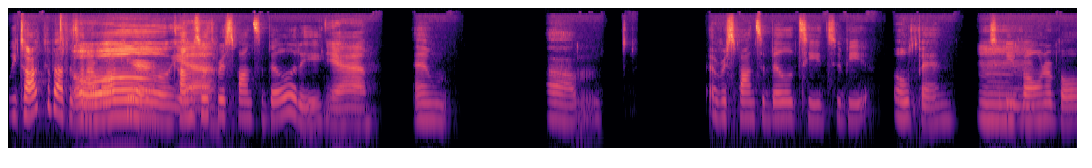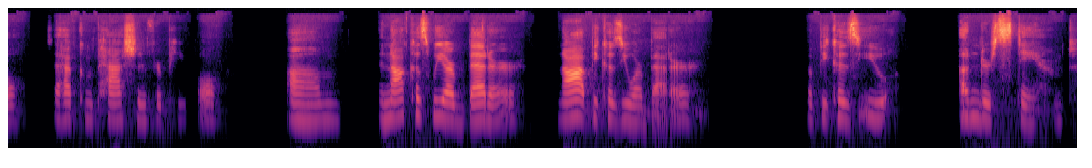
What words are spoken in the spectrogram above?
we talked about this on our walk Oh, here, comes yeah. with responsibility Yeah. and um, a responsibility to be open, to be Mm. vulnerable, to have compassion for people. Um, and not because we are better, not because you are better, but because you understand.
